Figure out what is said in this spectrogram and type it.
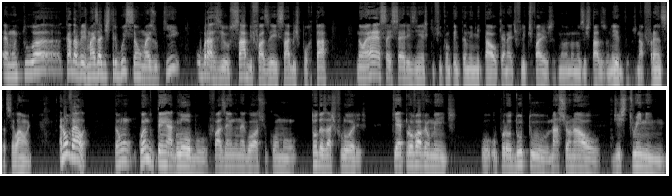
é muito a, cada vez mais a distribuição, mas o que o Brasil sabe fazer e sabe exportar não é essas sériezinhas que ficam tentando imitar o que a Netflix faz no, no, nos Estados Unidos, na França, sei lá onde. É novela. Então, quando tem a Globo fazendo um negócio como Todas as Flores, que é provavelmente o, o produto nacional de streaming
